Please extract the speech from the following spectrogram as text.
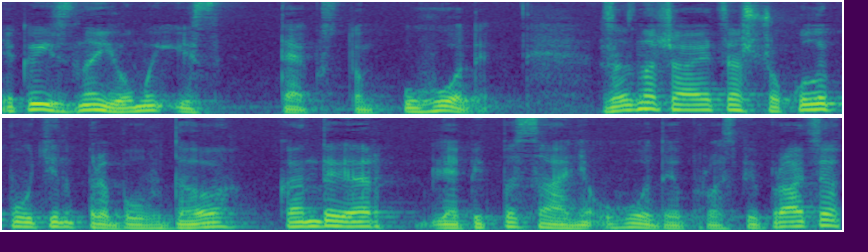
який знайомий із текстом угоди. Зазначається, що коли Путін прибув до КНДР для підписання угоди про співпрацю,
